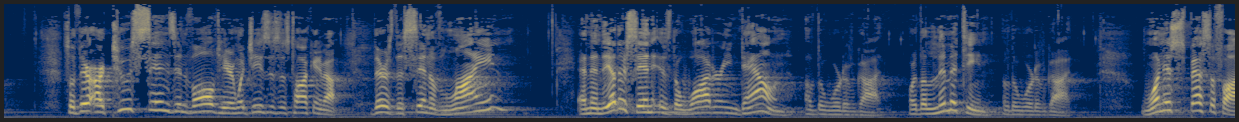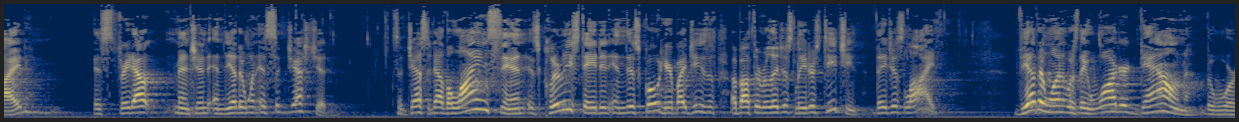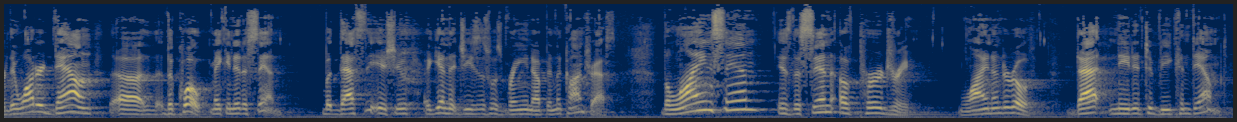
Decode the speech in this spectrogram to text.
So there are two sins involved here in what Jesus is talking about. There's the sin of lying, and then the other sin is the watering down of the word of God or the limiting of the word of God. One is specified is straight out mentioned, and the other one is suggested. Suggested. Now, the lying sin is clearly stated in this quote here by Jesus about the religious leaders' teaching. They just lied. The other one was they watered down the word. They watered down uh, the quote, making it a sin. But that's the issue, again, that Jesus was bringing up in the contrast. The lying sin is the sin of perjury, lying under oath. That needed to be condemned.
